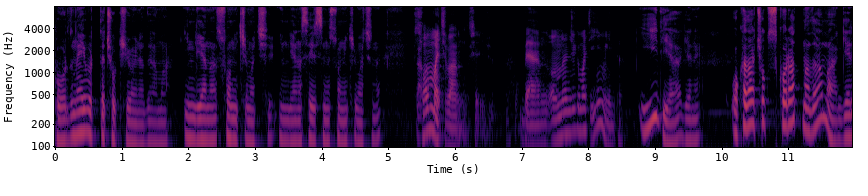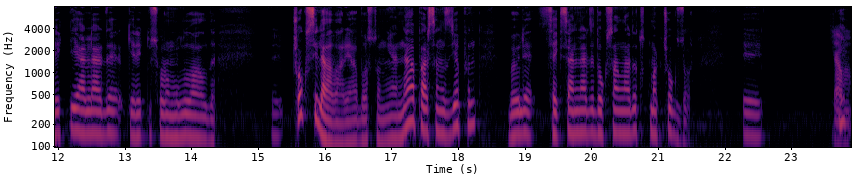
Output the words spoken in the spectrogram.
Gordon Hayward da çok iyi oynadı ama Indiana son iki maçı, Indiana serisinin son iki maçını. Son maçı ben şey beğendim. Ondan önceki maç iyi miydi? İyiydi ya gene. O kadar çok skor atmadı ama gerekli yerlerde gerekli sorumluluğu aldı. Ee, Çok silah var ya Boston'un. Yani ne yaparsanız yapın böyle 80'lerde 90'larda tutmak çok zor. Ee, Ya,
